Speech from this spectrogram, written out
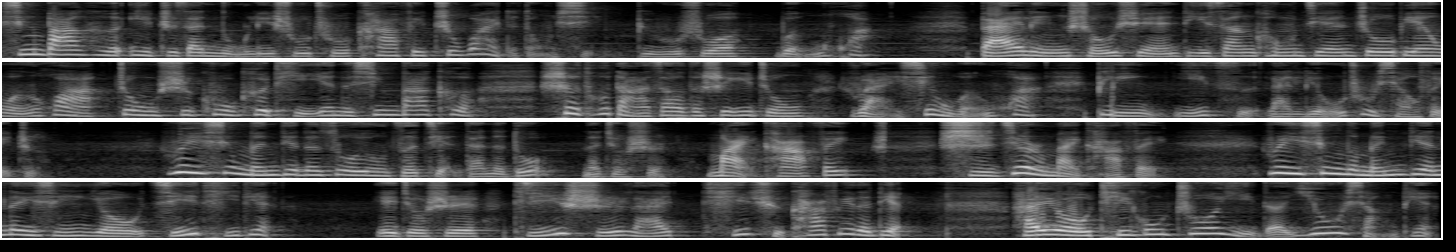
星巴克一直在努力输出咖啡之外的东西，比如说文化。白领首选第三空间周边文化，重视顾客体验的星巴克，试图打造的是一种软性文化，并以此来留住消费者。瑞幸门店的作用则简单的多，那就是卖咖啡，使劲儿卖咖啡。瑞幸的门店类型有集提店，也就是及时来提取咖啡的店，还有提供桌椅的优享店。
